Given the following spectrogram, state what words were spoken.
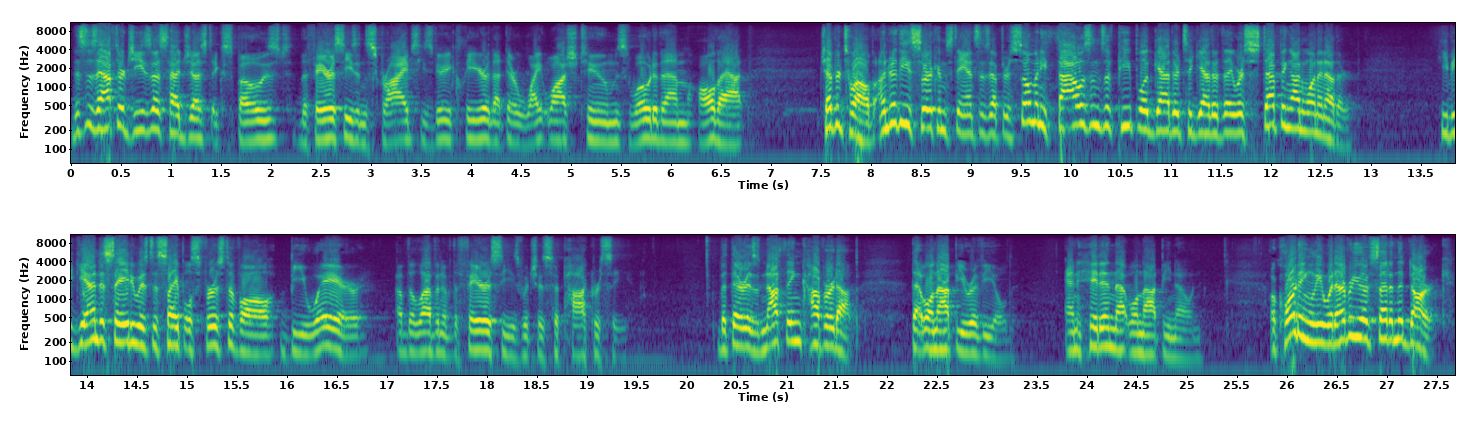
This is after Jesus had just exposed the Pharisees and scribes. He's very clear that they're whitewashed tombs, woe to them, all that. Chapter 12. Under these circumstances, after so many thousands of people had gathered together, they were stepping on one another. He began to say to his disciples, first of all, Beware of the leaven of the Pharisees, which is hypocrisy. But there is nothing covered up that will not be revealed, and hidden that will not be known. Accordingly, whatever you have said in the dark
